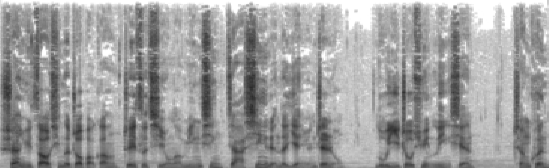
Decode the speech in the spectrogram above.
善于造星的赵宝刚这次启用了明星加新人的演员阵容，陆毅、周迅领衔。陈坤、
